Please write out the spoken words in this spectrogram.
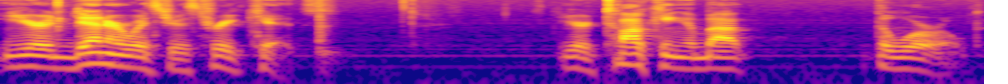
you're at dinner with your three kids. You're talking about the world.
